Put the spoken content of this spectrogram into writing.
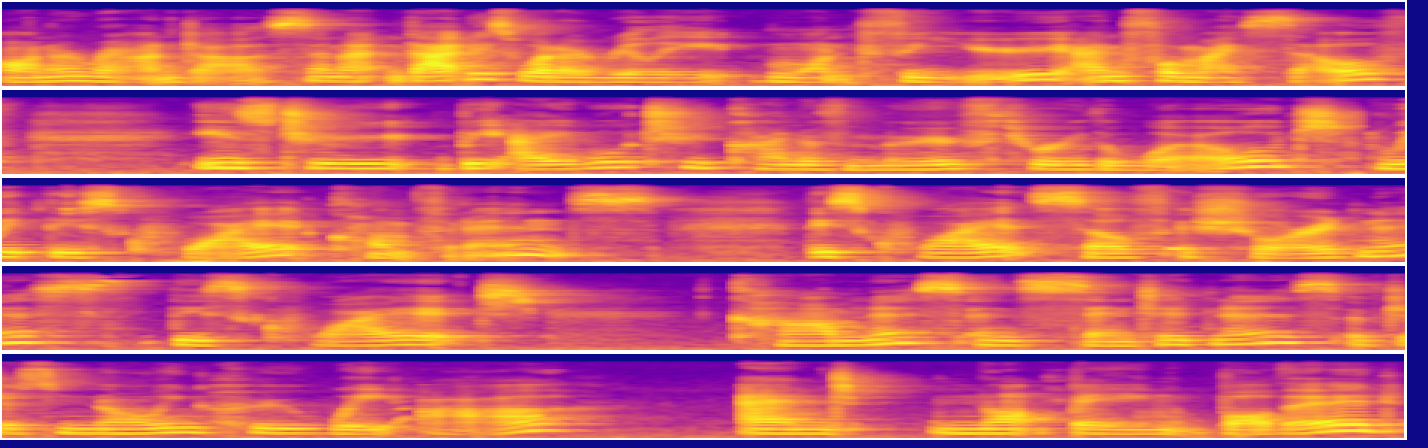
on around us. And I, that is what I really want for you and for myself is to be able to kind of move through the world with this quiet confidence, this quiet self assuredness, this quiet calmness and centeredness of just knowing who we are and not being bothered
